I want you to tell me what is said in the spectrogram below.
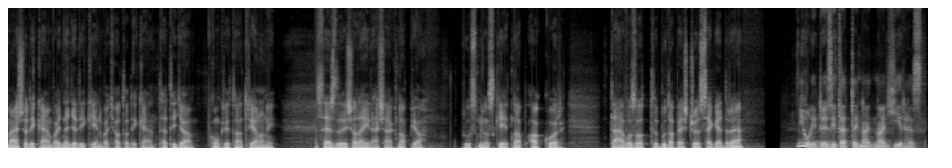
másodikán, vagy negyedikén, vagy hatodikán. Tehát így a konkrétan a trianoni szerződés aláírásának napja plusz-minusz két nap, akkor távozott Budapestről Szegedre. Jól időzített egy nagy, nagy hírhez.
